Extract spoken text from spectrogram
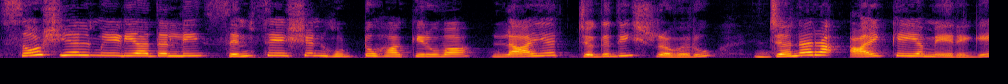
ಸೋಷಿಯಲ್ ಮೀಡಿಯಾದಲ್ಲಿ ಸೆನ್ಸೇಷನ್ ಹುಟ್ಟು ಹಾಕಿರುವ ಲಾಯರ್ ಜಗದೀಶ್ ರವರು ಜನರ ಆಯ್ಕೆಯ ಮೇರೆಗೆ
